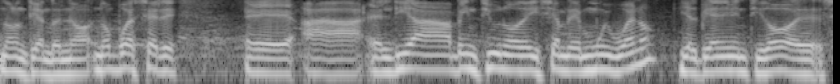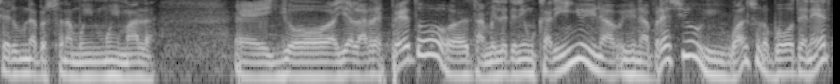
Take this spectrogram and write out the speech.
no lo entiendo. No, no puede ser eh, a, el día 21 de diciembre muy bueno y el día 22 eh, ser una persona muy, muy mala. Eh, yo a ella la respeto, eh, también le tenía un cariño y, una, y, un aprecio, igual se lo puedo tener,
